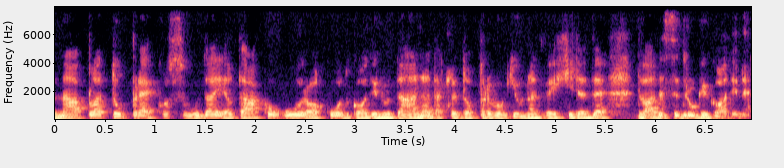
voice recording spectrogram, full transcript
naplatu preko suda, jel tako, u roku od godinu dana, dakle do 1. juna 2022. godine.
